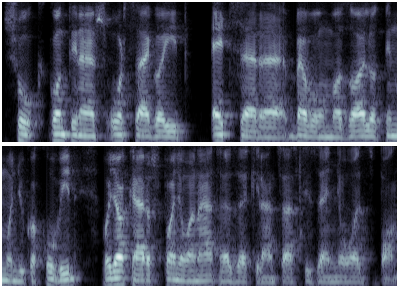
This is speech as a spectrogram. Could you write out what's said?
sok kontinens országait egyszerre bevonva zajlott, mint mondjuk a Covid, vagy akár a spanyol NATO 1918-ban.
